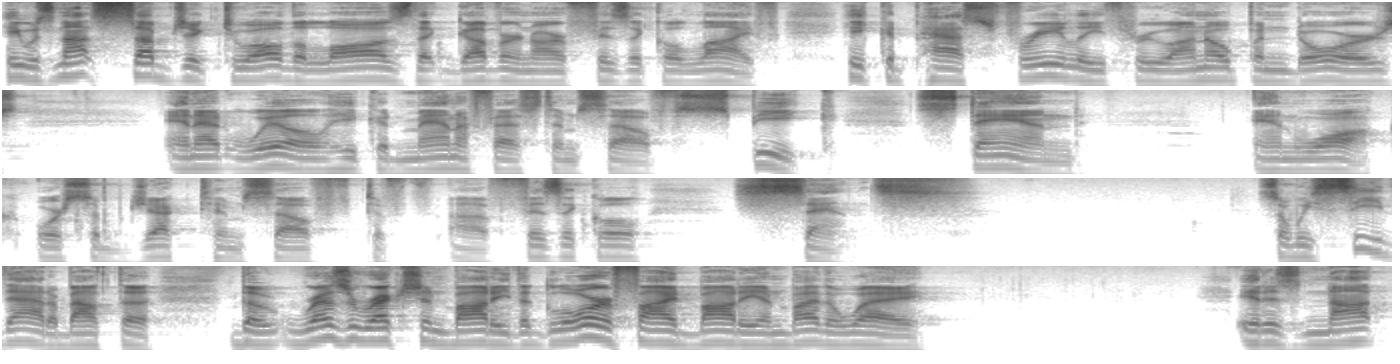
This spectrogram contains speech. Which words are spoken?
He was not subject to all the laws that govern our physical life. He could pass freely through unopened doors, and at will he could manifest himself, speak, stand, and walk, or subject himself to uh, physical sense. So we see that about the, the resurrection body, the glorified body. And by the way, it is not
